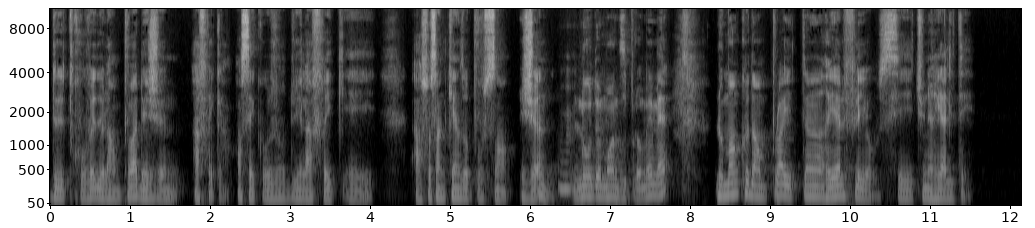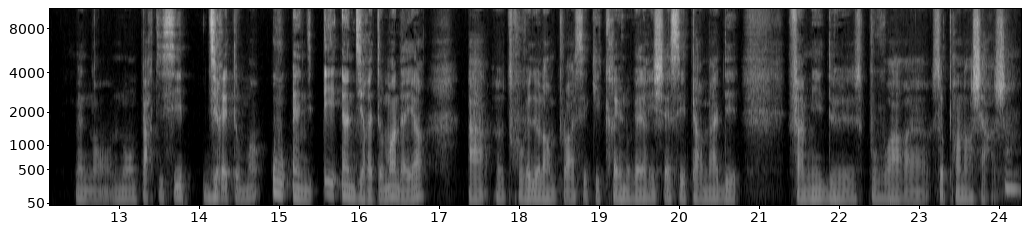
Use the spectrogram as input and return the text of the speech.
de trouver de l'emploi des jeunes africains. On sait qu'aujourd'hui, l'Afrique est à 75% jeune, mhm. lourdement diplômés, mais le manque d'emploi est un réel fléau. C'est une réalité. Maintenant, nous, on participe directement ou et indirectement d'ailleurs à euh, trouver de l'emploi, ce qui crée une nouvelle richesse et permet à des familles de pouvoir euh, se prendre en charge. Mmh.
